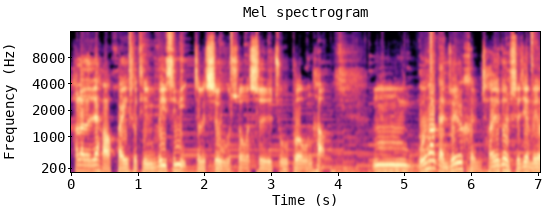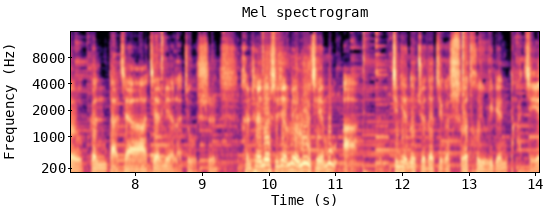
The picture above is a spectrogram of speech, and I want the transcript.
Hello，大家好，欢迎收听微心理，这里是我说我是主播文浩。嗯，文浩感觉有很长一段时间没有跟大家见面了，就是很长一段时间没有录节目啊。今天都觉得这个舌头有一点打结，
